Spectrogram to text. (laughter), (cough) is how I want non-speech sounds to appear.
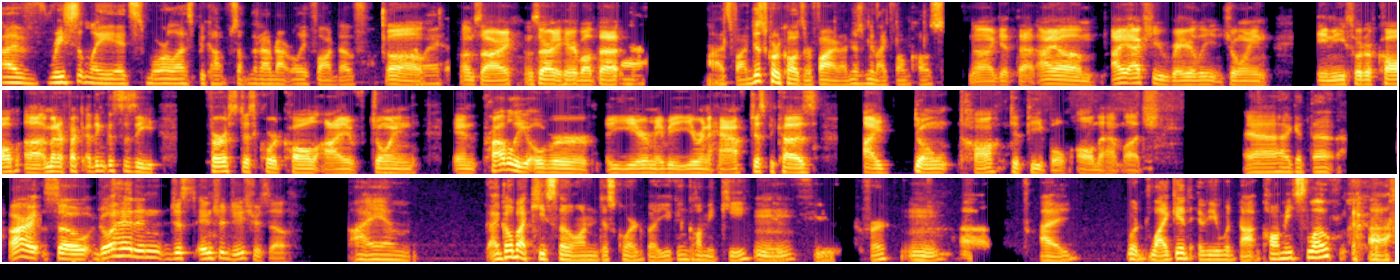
I've recently it's more or less become something that I'm not really fond of. Oh. I'm sorry. I'm sorry to hear about that. Uh, it's fine. Discord calls are fine. I just mean like phone calls. No, I get that. I um I actually rarely join any sort of call. Uh, a matter of fact, I think this is the first Discord call I've joined in probably over a year, maybe a year and a half, just because I don't talk to people all that much. Yeah, I get that. All right, so go ahead and just introduce yourself. I am. I go by Keyslow on Discord, but you can call me Key Mhm. if you prefer. hmm I would like it if you would not call me slow. (laughs) Uh,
